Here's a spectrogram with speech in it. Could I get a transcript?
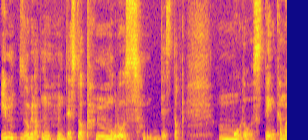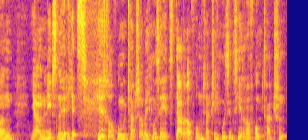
im sogenannten Desktop-Modus. Desktop. -Modus. Modus. Den kann man, ja am liebsten hätte ich jetzt hier drauf rumgetatscht, aber ich muss ja jetzt da drauf rumtatschen. Ich muss jetzt hier drauf rumtatschen,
